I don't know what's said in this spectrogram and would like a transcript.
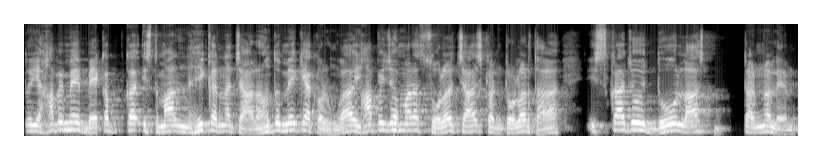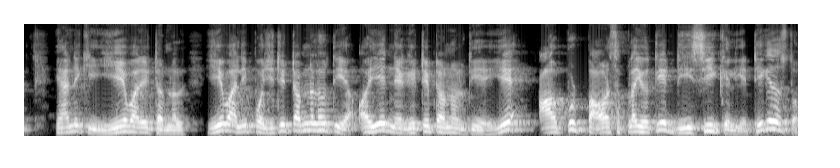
तो यहाँ पे मैं बैकअप का इस्तेमाल नहीं करना चाह रहा हूँ तो मैं क्या करूँगा? यहाँ पे जो हमारा सोलर चार्ज चार्ज कंट्रोलर था, इसका जो दो लास्ट टर्मिनल है, यानी कि ये वाली टर्मिनल ये वाली पॉजिटिव टर्मिनल होती है और ये नेगेटिव टर्मिनल होती है। ये आउटपुट पावर सप्लाई होती है डीसी के लिए, ठीक है दोस्तों?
